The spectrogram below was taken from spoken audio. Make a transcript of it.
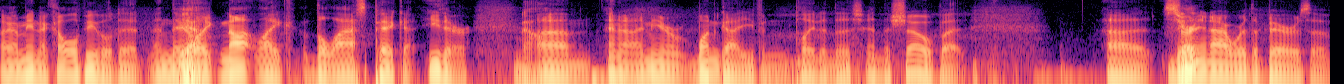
I mean, a couple of people did, and they're Yeah. like not like the last pick either. No. Um, and I mean, one guy even played in the in the show, but uh, Cerny and I were the bears of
